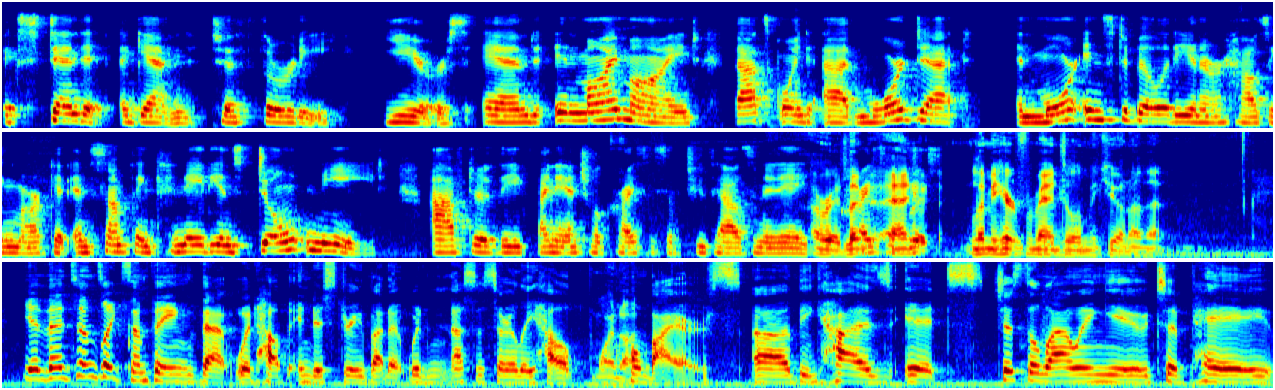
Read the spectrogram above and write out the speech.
extend it again to 30 years. And in my mind, that's going to add more debt and more instability in our housing market and something Canadians don't need after the financial crisis of 2008. All right, let me, and, let me hear from Angella MacEwen on that. Yeah, that sounds like something that would help industry, but it wouldn't necessarily help home buyers uh, because it's just allowing you to pay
